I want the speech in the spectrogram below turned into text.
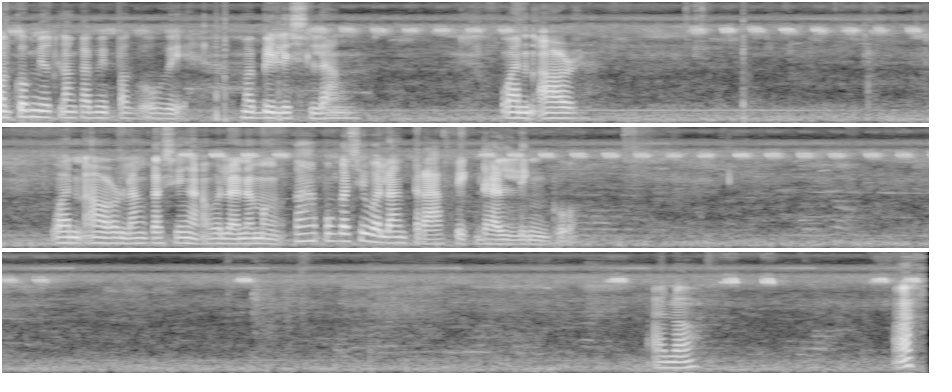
Mag-commute lang kami pag uwi. Mabilis lang. One hour. One hour lang kasi nga wala namang kahapon kasi walang traffic dahil linggo. Ano? Ah?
